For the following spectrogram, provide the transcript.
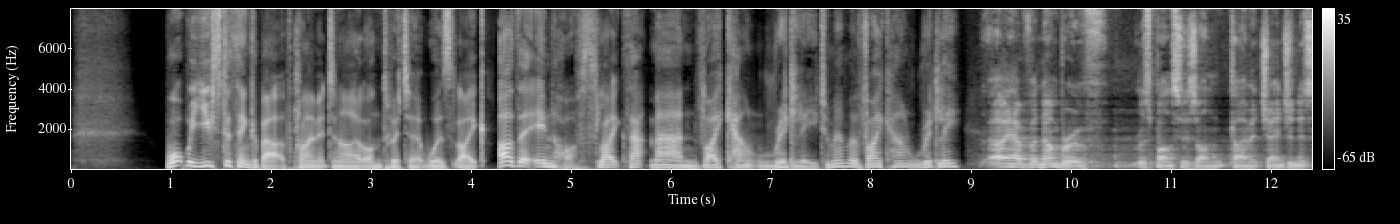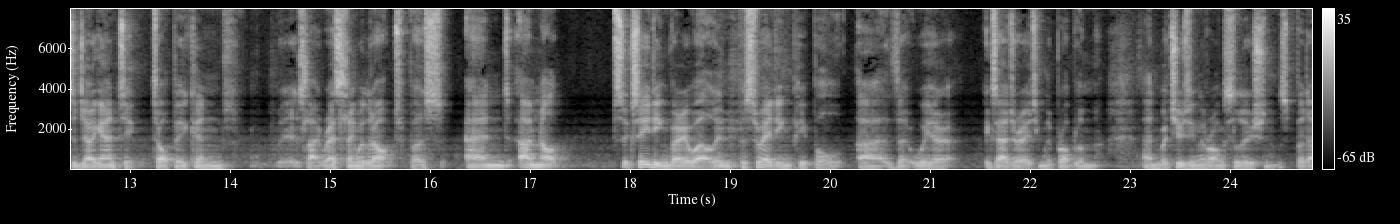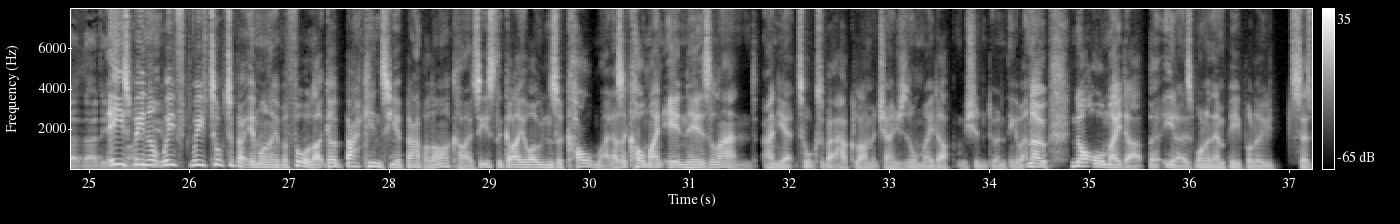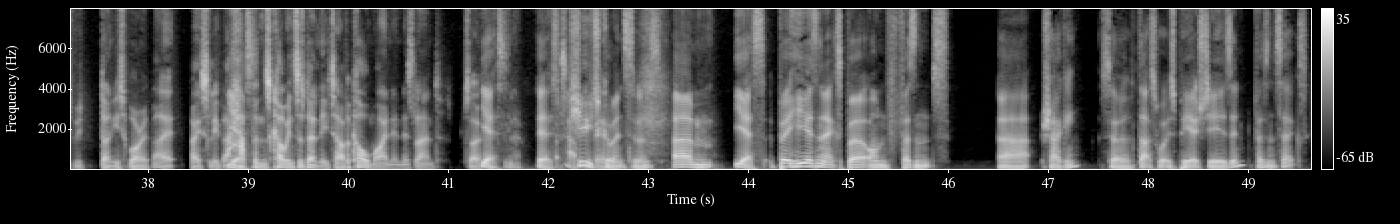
what we used to think about of climate denial on Twitter was like other Inhofes, like that man Viscount Ridley. Do you remember Viscount Ridley? I have a number of responses on climate change, and it's a gigantic topic, and it's like wrestling with an octopus. And I'm not succeeding very well in persuading people uh, that we're exaggerating the problem and we're choosing the wrong solutions. But uh, that is He's my been on. view. We've we've talked about him on here before. Like, go back into your Babble archives. He's the guy who owns a coal mine, has a coal mine in his land, and yet talks about how climate change is all made up and we shouldn't do anything about. It. No, not all made up, but you know, is one of them people who says we don't need to worry about it, basically. But Yes. happens coincidentally to have a coal mine in his land. So Yes, you know, yes, huge coincidence. Um, yes, but he is an expert on pheasants uh, shagging, so that's what his PhD is in pheasant sex.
